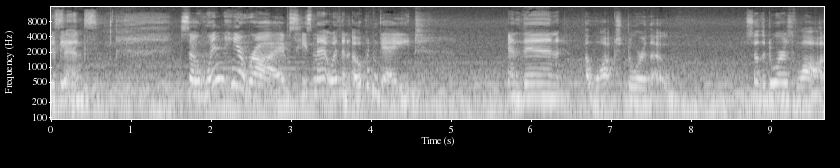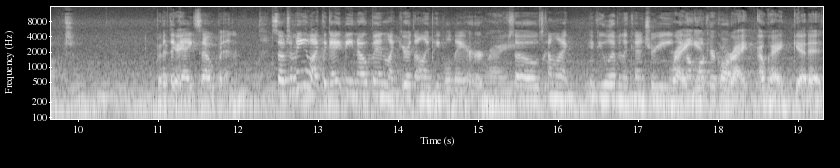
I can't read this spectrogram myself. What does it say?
Makes to be. sense. So when he arrives, he's met with an open gate and then a locked door though. So the door is locked but, a the gate- gate's open. So to me, like the gate being open, like you're the only people there. Right. So it's kind of like if you live in the country, Right. you don't lock your car. Right. Okay. Get it.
